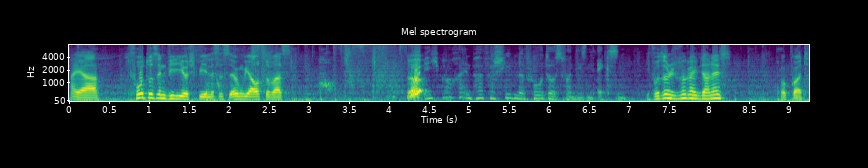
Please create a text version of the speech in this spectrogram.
Naja, Fotos in Videospielen, das ist irgendwie auch sowas. Ich brauche ein paar verschiedene Fotos von diesen Echsen. Ich wusste nicht, wo gleich dann ist. Oh Gott.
